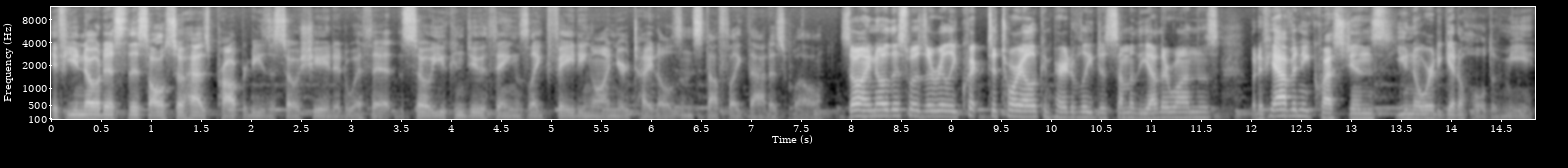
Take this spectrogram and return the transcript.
If you notice, this also has properties associated with it, so you can do things like fading on your titles and stuff like that as well. So I know this was a really quick tutorial comparatively to some of the other ones, but if you have any questions, you know where to get a hold of me.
